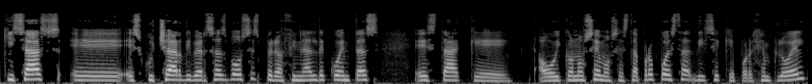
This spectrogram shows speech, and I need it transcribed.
quizás eh, escuchar diversas voces, pero a final de cuentas esta que hoy conocemos esta propuesta dice que por ejemplo él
